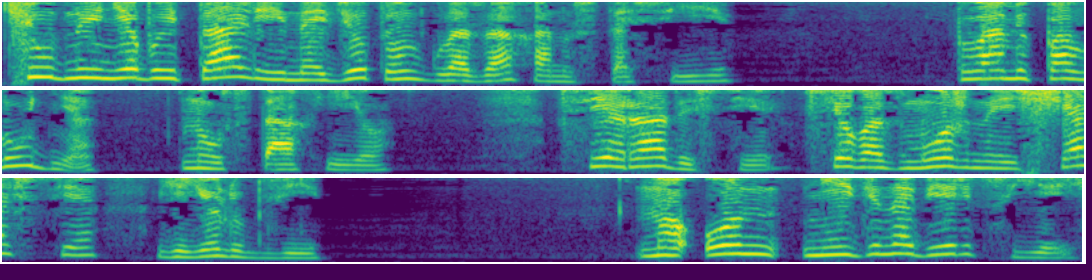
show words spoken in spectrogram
Чудное небо Италии найдет он в глазах Анастасии. Пламя полудня на устах ее. Все радости, все возможное счастье в ее любви. Но он не единоверец ей.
